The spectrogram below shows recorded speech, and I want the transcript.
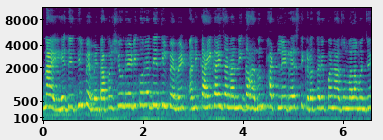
नाही हे देतील पेमेंट आपण शिवून रेडी करूया देतील पेमेंट आणि काही काही जणांनी घालून फाटले ड्रेस तिकडं तरी पण अजून मला म्हणजे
